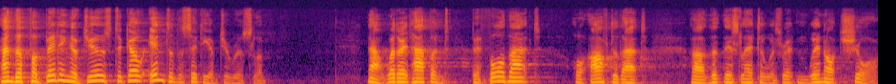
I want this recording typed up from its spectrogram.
and the forbidding of Jews to go into the city of Jerusalem. Now, whether it happened before that or after that, uh, that this letter was written, we're not sure.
